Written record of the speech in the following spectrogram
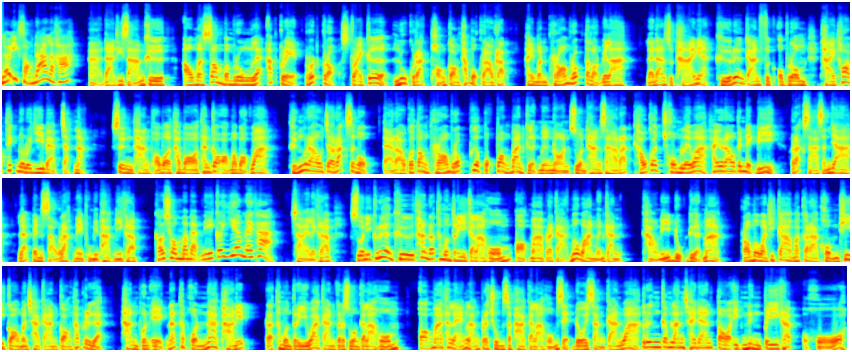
แล้วอีกสองด้านล่ะคะอ่าด้านที่ 3 คือ เอามาซ่อมบำรุงและอัปเกรด รถเกราะสไตรเกอร์ลูกรักของกองทัพบบกเราครับ ให้มันพร้อมรบตลอดเวลา และด้านสุดท้ายเนี่ยคือเรื่องการฝึกอบรมถ่ายทอดเทคโนโลยีแบบจัดหนัก ซึ่งทางผอบทบท่านก็ออกมาบอกว่า ถึงเราจะรักสงบ แต่เราก็ต้องพร้อมรบเพื่อปกป้องบ้านเกิดเมืองนอน ส่วนทางสหรัฐเขาก็ชมเลยว่าไทยเราเป็นเด็กดี รักษาสัญญา และเป็นเสาหลักในภูมิภาคนี้ครับ เขาชมมาแบบนี้ก็เยี่ยมเลยค่ะ ใช่เลยครับ ส่วนอีกเรื่องคือท่านรัฐมนตรีกลาโหมออกมาประกาศเมื่อวานเหมือนกัน ข่าวนี้ดุเดือดมาก เพราะเมื่อวันที่ 9 มกราคมที่กองบัญชาการกองทัพเรือ ท่านพลเอกนัทพลนาคพาณิชย์รัฐมนตรีว่าการกระทรวงกลาโหม ออกมาแถลงหลังประชุมสภากลาโหมเสร็จโดยสั่งการว่าตรึงกำลังชายแดนต่ออีกหนึ่งปีครับ โอ้โห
